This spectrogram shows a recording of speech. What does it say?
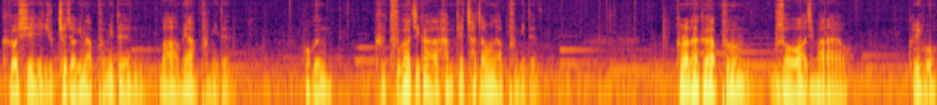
그것이 육체적인 아픔이든 마음의 아픔이든 혹은 그 두 가지가 함께 찾아온 아픔이든 그러나 그 아픔 무서워하지 말아요. 그리고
